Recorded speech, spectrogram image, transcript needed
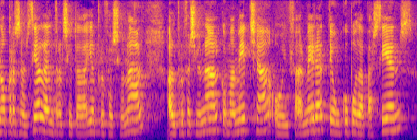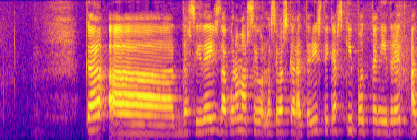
no presencial entre el ciutadà i el professional. El professional, com a metge o infermera, té un cupo de pacients que eh, decideix, d'acord amb seu, les seves característiques, qui pot tenir dret, a,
